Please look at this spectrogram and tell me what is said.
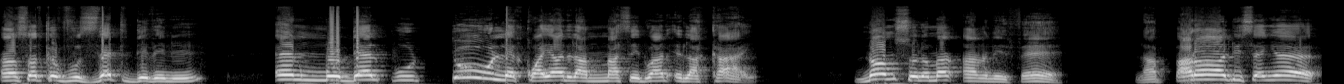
en sorte que vous êtes devenus un modèle pour tous les croyants de la Macédoine et de la Caille. Non seulement en effet, la parole du Seigneur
